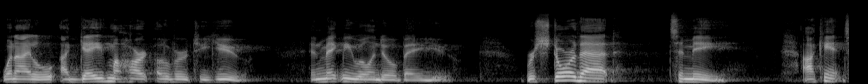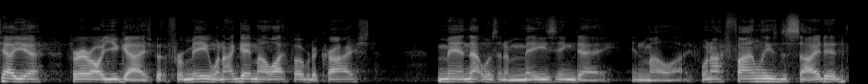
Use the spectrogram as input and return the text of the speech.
when I, I gave my heart over to you and make me willing to obey you. Restore that to me. I can't tell you for all you guys, but for me, when I gave my life over to Christ, man, that was an amazing day in my life. When I finally decided,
